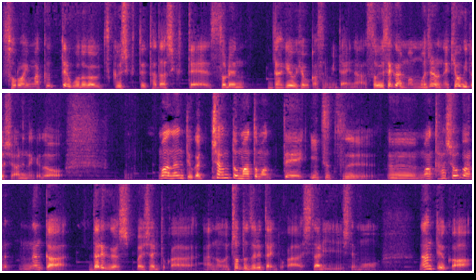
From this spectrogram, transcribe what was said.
揃いまくってることが美しくて正しくてそれだけを評価するみたいなそういう世界ももちろんね競技としてあるんだけどまあなんていうかちゃんとまとまっていつつ、うん、まあ多少はなんか誰かが失敗したりとかあのちょっとずれたりとかしたりしてもなんていうか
